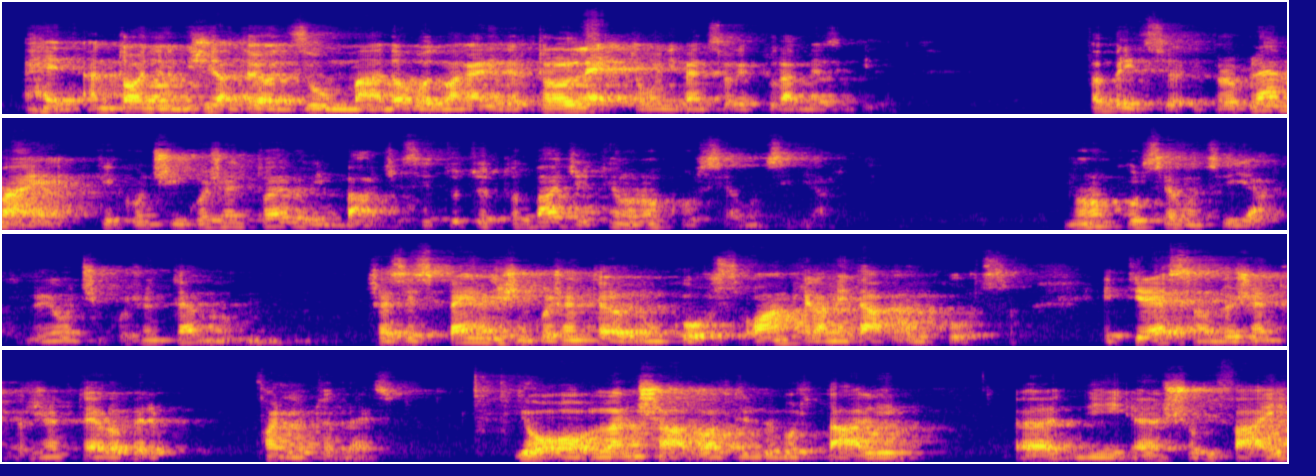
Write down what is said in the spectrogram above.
Eh, Antonio, dice Antonio Zoom, dopo magari te l'ho letto, quindi penso che tu l'abbia sentito. Fabrizio, il problema è che con 500 euro di budget, se tutto il tuo budget, io non ho corsi a consigliarti. Non ho corsi a consigliarti, perché con 500 euro non cioè se spendi 500 euro per un corso o anche la metà per un corso e ti restano 200-300 euro per fare tutto il resto. Io ho lanciato altri due portali eh, di eh, Shopify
